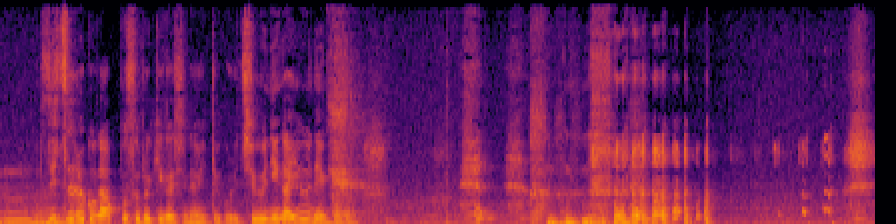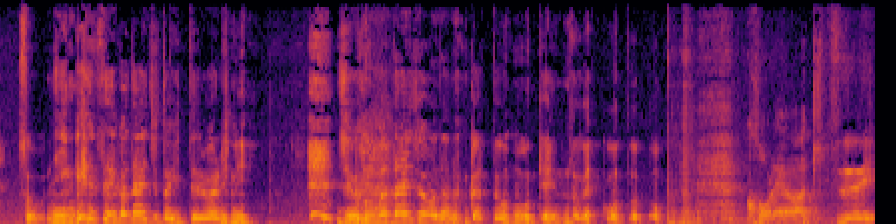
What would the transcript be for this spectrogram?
うん。実力がアップする気がしないってこれ中二が言うねんから。そう人間性が大事と言ってる割に自分は大丈夫なのかって思うけんどやことこれはきつい。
